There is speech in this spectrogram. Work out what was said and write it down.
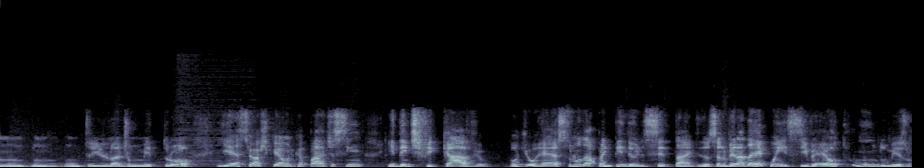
num- num- trilho lá de um metrô. E essa eu acho que é a única parte, assim, identificável. Porque o resto não dá pra entender onde você tá, entendeu? Você não vê nada reconhecível. É outro mundo mesmo.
